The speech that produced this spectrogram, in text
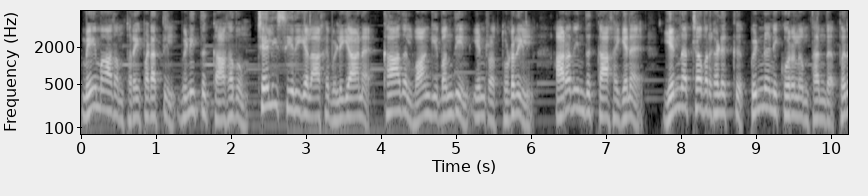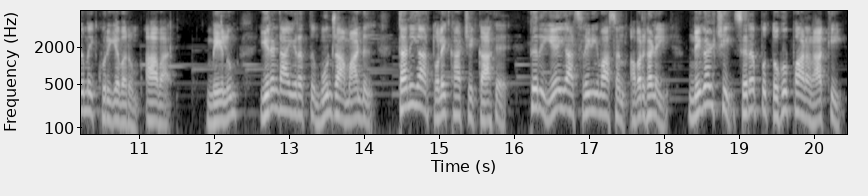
மே மாதம் திரைப்படத்தில் வினித்துக்காகவும் டெலி சீரியலாக வெளியான காதல் வாங்கி வந்தேன் என்ற தொடரில் அரவிந்துக்காக என எண்ணற்றவர்களுக்கு பின்னணி குரலும் தந்த பெருமைக்குரியவரும் ஆவார். மேலும் இரண்டாயிரத்து மூன்றாம் ஆண்டு தனியார் தொலைக்காட்சிக்காக திரு ஏ ஆர் ஸ்ரீனிவாசன் அவர்களை நிகழ்ச்சி சிறப்பு தொகுப்பாளராக்கி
